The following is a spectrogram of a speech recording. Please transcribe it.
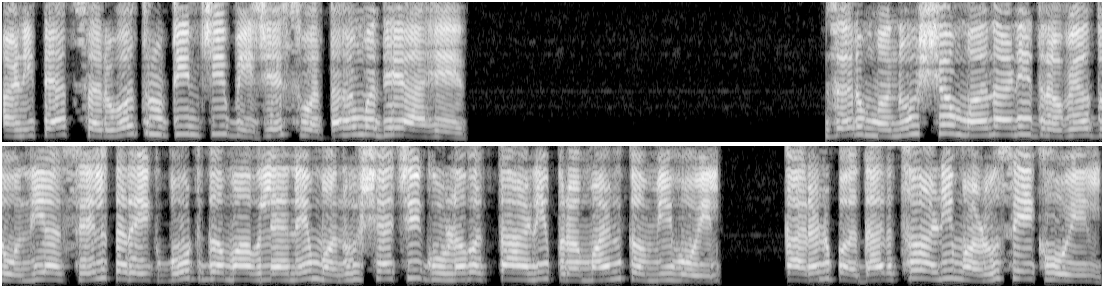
आणि त्यात सर्व त्रुटींची बीजे स्वतःमध्ये आहेत. जर मनुष्य मन आणि द्रव्य दोन्ही असेल तर एक बोट गमावल्याने मनुष्याची गुणवत्ता आणि प्रमाण कमी होईल कारण पदार्थ आणि माणूस एक होईल.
